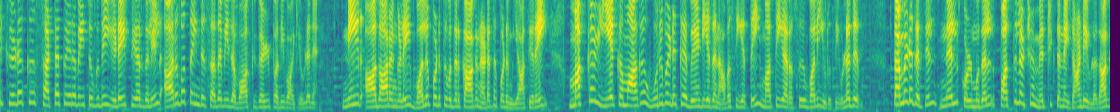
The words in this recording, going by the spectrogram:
கிழக்கு சட்டப்பேரவை தொகுதி இடைத்தேர்தலில் அறுபத்தைந்து சதவீத வாக்குகள் பதிவாகியுள்ளன. நீர் ஆதாரங்களை வலுப்படுத்துவதற்காக நடத்தப்படும் யாத்திரை மக்கள் இயக்கமாக உருவெடுக்க வேண்டியதன் அவசியத்தை மத்திய அரசு வலியுறுத்தியுள்ளது. தமிழகத்தில் நெல் கொள்முதல் பத்து லட்சம் மெட்ரிக் டன்னை தாண்டியுள்ளதாக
